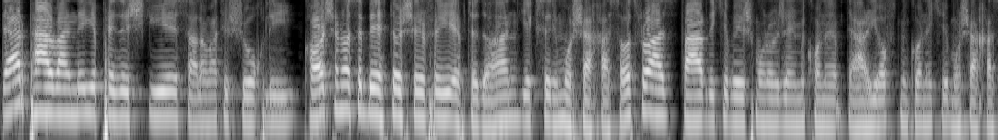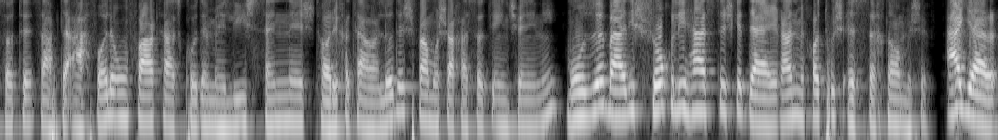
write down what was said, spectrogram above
در پرونده پزشکی سلامت شغلی کارشناس بهداشت حرفه‌ای ابتداعا یک سری مشخصات رو از فردی که بهش مراجعه می‌کنه دریافت می‌کنه که مشخصات ثبت احوال اون فرد هست کد ملیش سنش تاریخ تولدش و مشخصات این چنینی. موضوع بعدی شغلی هستش که دقیقا می‌خواد توش استخدام بشه. اگر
